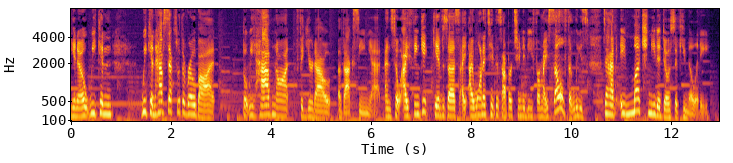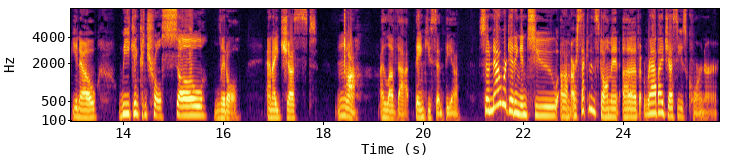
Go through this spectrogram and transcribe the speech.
you know? We can we can have sex with a robot but we have not figured out a vaccine yet. And so I think it gives us, I, I want to take this opportunity for myself at least to have a much needed dose of humility. You know, we can control so little. And I just, mwah, I love that. Thank you, Cynthia. So now we're getting into um, our second installment of Rabbi Jessie's Corner.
